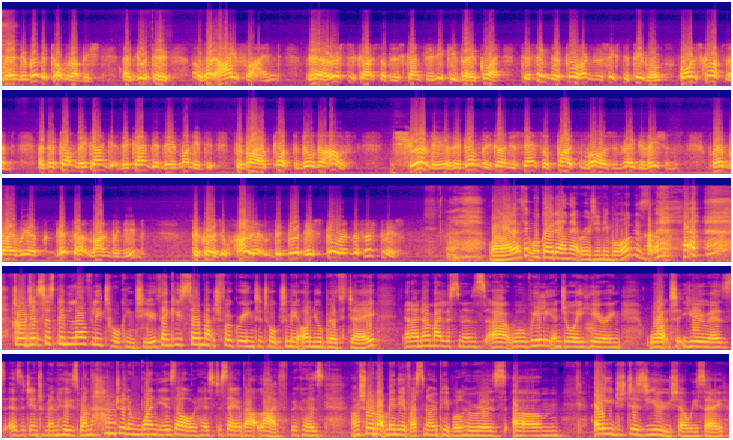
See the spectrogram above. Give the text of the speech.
they, they've got to talk rubbish and do to uh, what I find the aristocrats of this country, they keep very quiet. They think that 460 people own Scotland, and they're told they can't get they can't get the money to, to buy a plot to build a house. Surely, if the government is going to sense of pass laws and regulations whereby we get that land we need, because how they, they stole it in the first place. Well, I don't think we'll go down that route anymore. Cause George, it's just been lovely talking to you. Thank you so much for agreeing to talk to me on your birthday. and I know my listeners uh, will really enjoy hearing what you, as, as a gentleman who's 101 years old, has to say about life because I'm sure not many of us know people who are as um, aged as you, shall we say.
